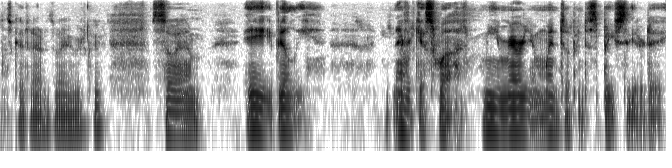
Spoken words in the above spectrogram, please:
Let's get it out of the way real quick. So, um, hey Billy, you never guess what? Me and Miriam went up into space the other day.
